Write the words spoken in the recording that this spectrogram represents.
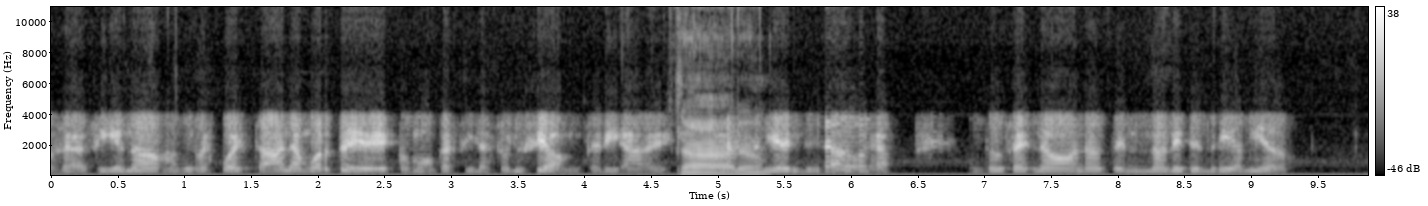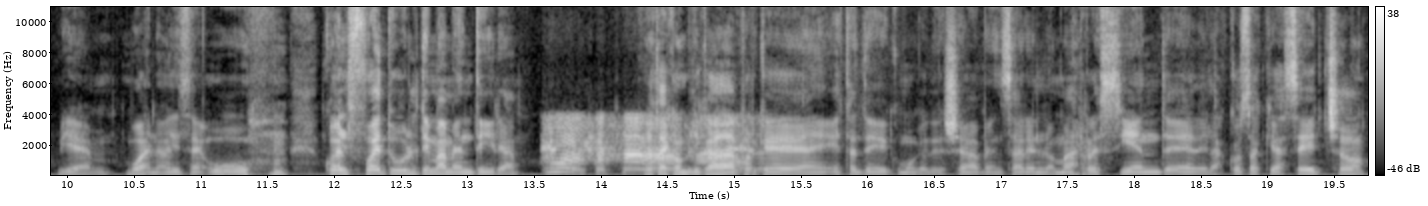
O sea, siguiendo a mi respuesta, la muerte es como casi la solución, sería. Claro. La salida liberadora. Entonces no, no, te- no le tendría miedo. Bien, bueno, dice, uh, ¿cuál fue tu última mentira? Esta es complicada porque esta te como que te lleva a pensar en lo más reciente de las cosas que has hecho.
